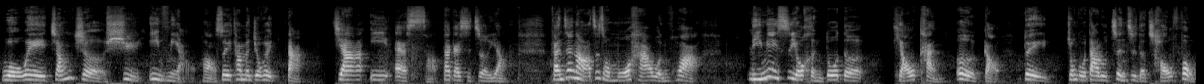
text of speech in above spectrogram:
我为长者续一秒，哈，所以他们就会打加 es 啊，大概是这样。反正啊，这种摩哈文化里面是有很多的调侃、恶搞，对中国大陆政治的嘲讽，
